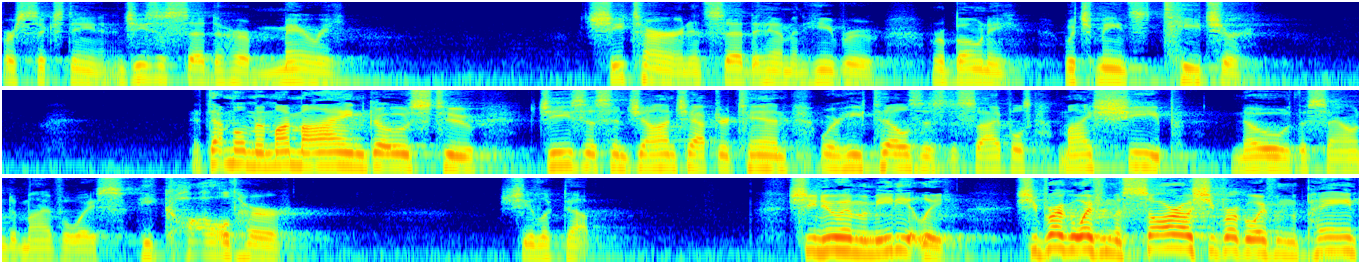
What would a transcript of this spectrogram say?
Verse 16 And Jesus said to her, Mary. She turned and said to him in Hebrew, Rabboni, which means teacher. At that moment, my mind goes to Jesus in John chapter 10, where he tells his disciples, My sheep know the sound of my voice. He called her. She looked up. She knew him immediately. She broke away from the sorrow. She broke away from the pain.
